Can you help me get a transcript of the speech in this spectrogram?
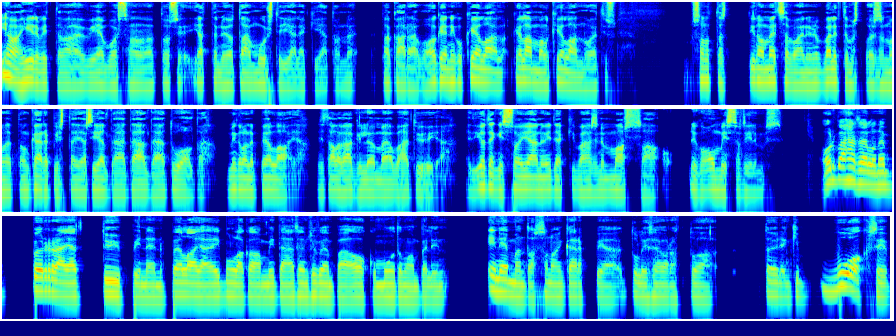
ihan hirvittävän hyvin, en voi sanoa, että olisi jättänyt jotain muistijälkiä tuonne takaraivoon. Oikein niin kela, kelaamalla kelannut, että jos sanottaisiin Tino Metsävainen, niin välittömästi voi sanoa, että on kärpistä ja sieltä ja täältä ja tuolta. Minkälainen pelaaja? Ja sitten alkaakin lyömään jo vähän tyhjää. Et jotenkin se on jäänyt itsekin vähän sinne massaa niin omissa silmissä. On vähän sellainen pörräjä tyyppinen pelaaja, ei mullakaan mitään sen syvempää ole kuin muutaman pelin enemmän tuossa noin kärppiä tuli seurattua töidenkin vuoksi,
